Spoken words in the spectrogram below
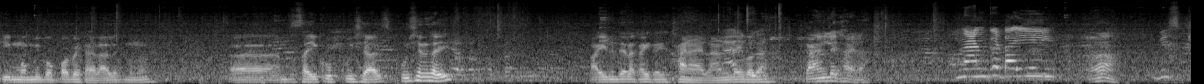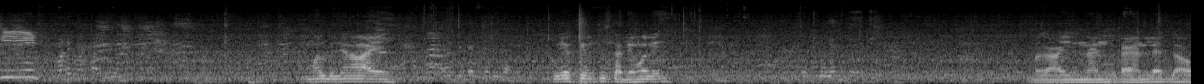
की मम्मी पप्पा भेटायला आलेत म्हणून. आमचं साई खूप खुश आहे आज. खुश आहे ना साई? आईने त्याला काही काही खायला आणलंय बघा. काय आणलंय खायला? हां. बिस्किट. मला नाव आहे तू एक तूच खाते मला। बघा आईने नान काय आणल्यात गाव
